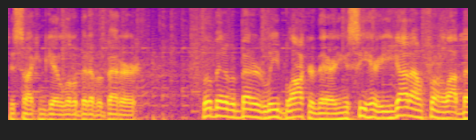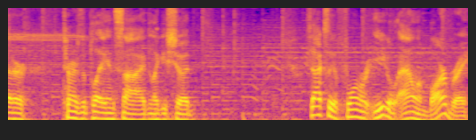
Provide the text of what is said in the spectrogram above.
just so I can get a little bit of a better little bit of a better lead blocker there. You can see here, he got out front a lot better, turns the play inside like he should. He's actually a former Eagle, Allen Barbre,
